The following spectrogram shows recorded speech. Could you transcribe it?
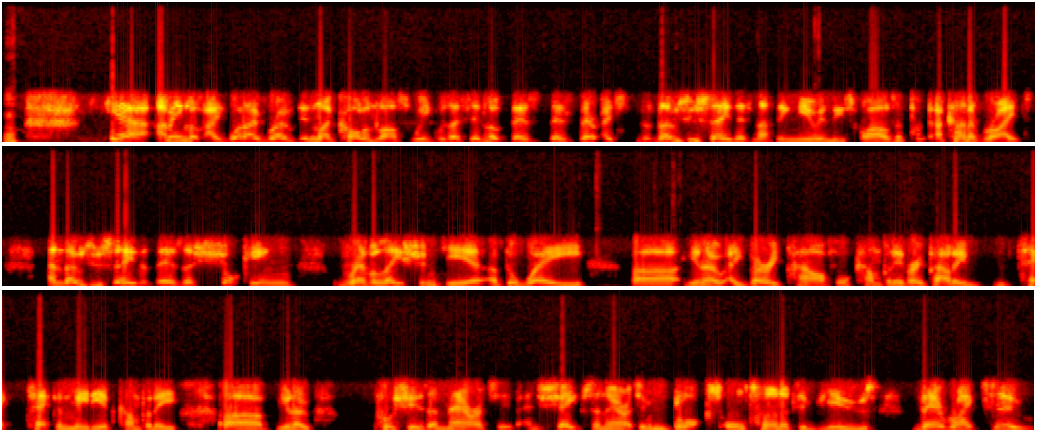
Yeah, I mean, look, I, what I wrote in my column last week was I said, look, there's, there's, there, those who say there's nothing new in these files are, are kind of right, and those who say that there's a shocking revelation here of the way uh, you know, a very powerful company, a very powerful tech, tech and media company, uh, you know, pushes a narrative and shapes a narrative and blocks alternative views, they're right too.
